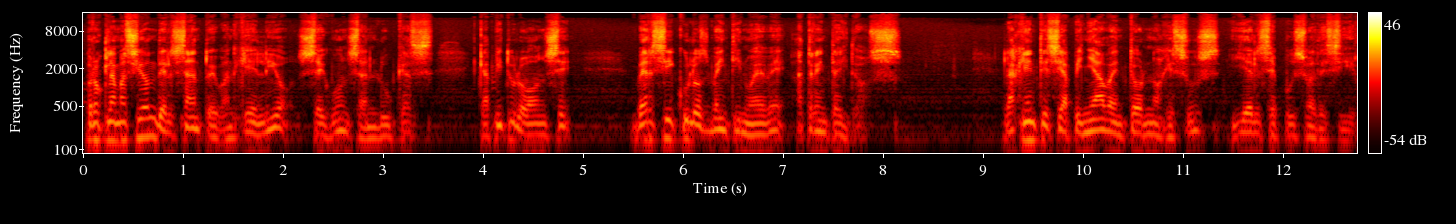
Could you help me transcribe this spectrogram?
Proclamación del Santo Evangelio según San Lucas, capítulo 11, versículos 29 a 32. La gente se apiñaba en torno a Jesús y él se puso a decir,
